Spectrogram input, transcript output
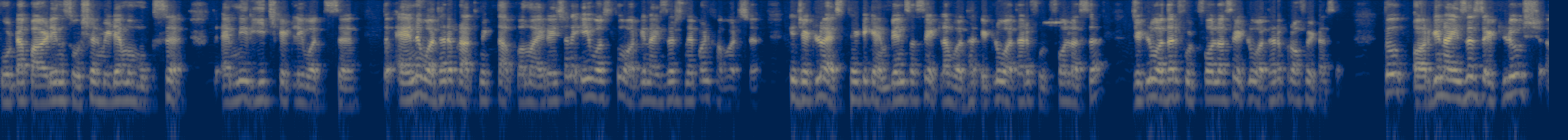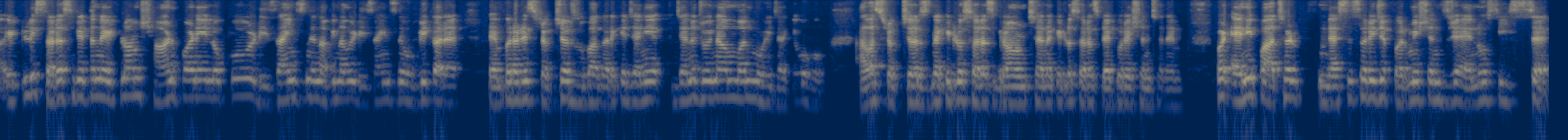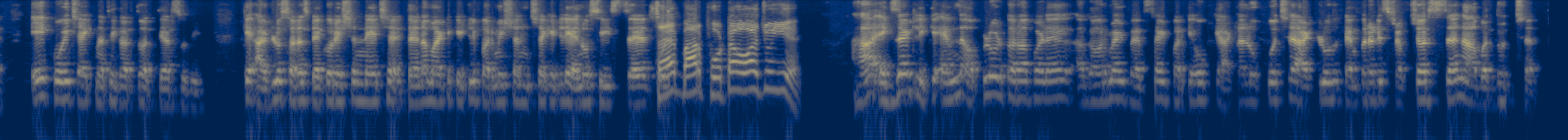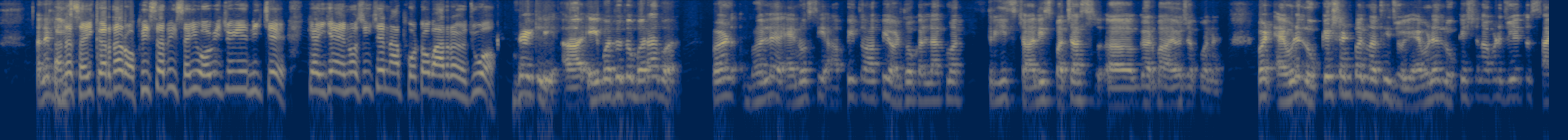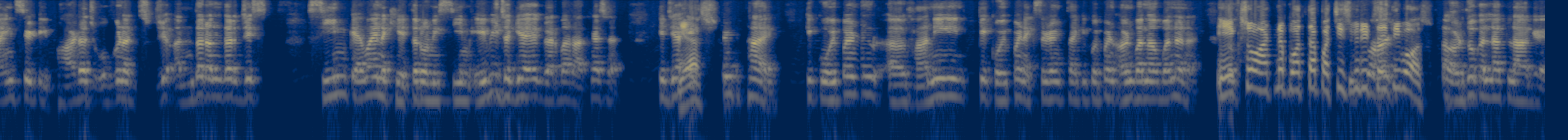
ફોટા પાડીને સોશિયલ મીડિયામાં મૂકશે, તો એમની રીચ કેટલી વધશે? તો એને વધારે પ્રાથમિકતા આપવામાં આવી રહી છે અને એ વસ્તુ ઓર્ગેનાઇઝર્સને પણ ખબર છે કે જેટલો એસ્થેટિક એમ્બિયન્સ હશે, એટલા વધારે એટલું વધારે ફૂટફોલ હશે. જેટલું વધારે ફૂટફોલ હશે, એટલું વધારે પ્રોફિટ હશે. તો ઓર્ગેનાઇઝર્સ એટલું એટલી સરસ રીતે ને એટલું આમ શાણપણે એ લોકો ડિઝાઇન્સ ને, નવી નવી ડિઝાઇન્સ ને ઊભી કરે ટેમ્પરરી સ્ટ્રક્ચર્સ ઊભા કરે કે જેની, જેને જોઈને આમ મન મોહી જાય કે ઓહો, આવા સ્ટ્રક્ચર્સ ને કેટલું સરસ ગ્રાઉન્ડ છે અને કેટલું સરસ ડેકોરેશન છે ને એમ. પણ એની પાછળ નેસેસરી જે પરમિશન્સ જે એનઓસીસ છે, એ કોઈ ચેક નથી કરતું અત્યાર સુધી. કે આટલું સરસ ડેકોરેશન ને છે, તેના માટે કેટલી પરમિશન છે, કેટલી એનઓસીસ છે. સાહેબ, બાર ફોટા હોવા જોઈએ. હા એક્ઝેક્ટલી કે એમને અપલોડ કરવા પડે ગવર્મેન્ટ વેબસાઇટ પર કે ઓકે આટલા લોકો છે આટલું ટેમ્પરરી સ્ટ્રક્ચર્સ છે ને આ બધું જ છે. અને અને સહી કરનાર ઓફિસરની સહી હોવી જોઈએ નીચે કે અહીંયા એનઓસી છે ને આ ફોટો બહાર રહ્યો જુઓ. એક્ઝેક્ટલી એ બધું તો બરાબર પણ ભલે એનઓસી આપી તો આપી અડધો કલાકમાં ત્રીસ ચાલીસ પચાસ ગરબા આયોજકોને. પણ એમણે લોકેશન પણ નથી જોઈ. એમણે લોકેશન આપણે જોઈએ તો સાયન્સ સિટી ભાડજ ઓગણજ જે અંદર અંદર જે સીમ કહેવાય ને ખેતરોની સીમ એવી જગ્યાએ ગરબા રાખ્યા છે. કે જ્યાં એક્સિડન્ટ થાય કે કોઈ પણ હાનિ કે કોઈ પણ એક્સિડન્ટ થાય કે કોઈ પણ અણબનાવ બને ને એકસો આઠ ને પહોંચતા પચીસ મિનિટ થઈ બોસ અડધો કલાક લાગે.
